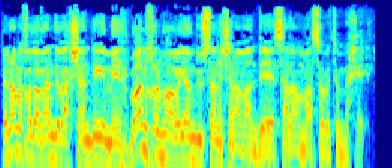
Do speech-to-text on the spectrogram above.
به نام خداوند بخشنده مهربان خانم آقایان دوستان شنونده سلام و صبحتون بخیر.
